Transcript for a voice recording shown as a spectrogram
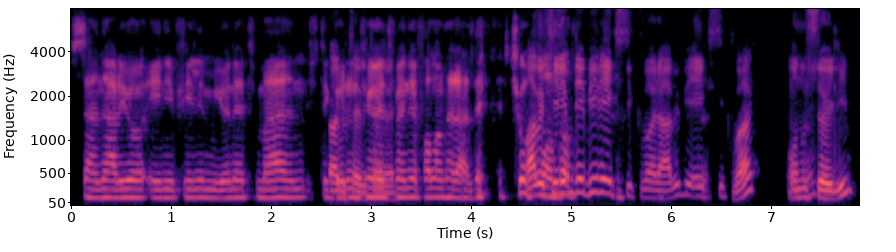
senaryo, en iyi film, yönetmen, işte Tabii, görüntü tabii, tabii. yönetmeni falan herhalde. Çok Abi fazla. filmde bir eksik var abi. Bir eksik var. Onu söyleyeyim.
